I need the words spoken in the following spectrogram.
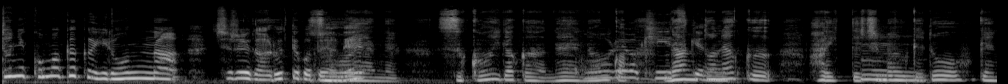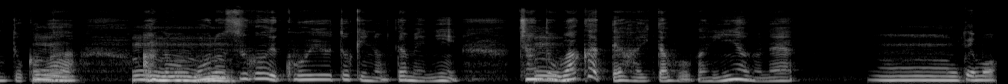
当に細かくいろんな種類があるってことやそうねやねすごいだからねなんかなんとなく入ってしまうけど、保険とかは、うん。あのうん。うん。ものすごいこういう時のためにちゃんと分かって入った方がいいんやろね。うーん。でも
